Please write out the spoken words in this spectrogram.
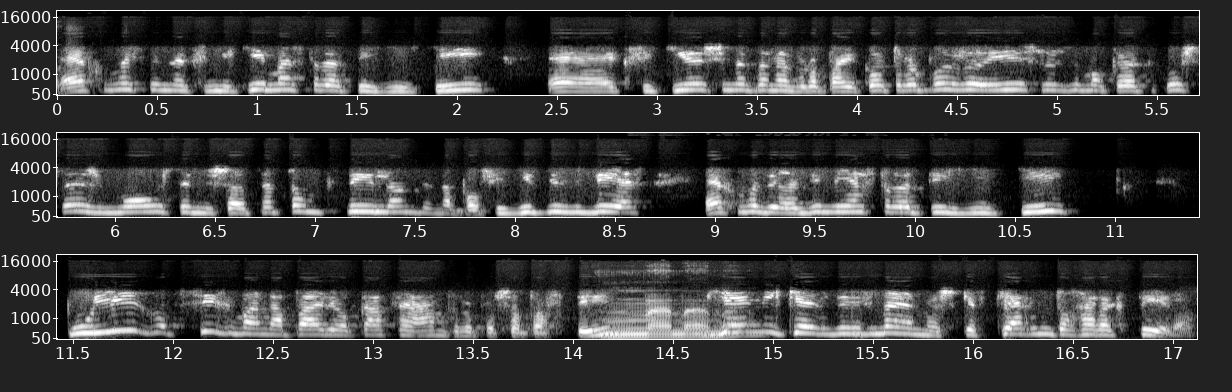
Έχουμε στην εθνική μας στρατηγική ε, εξοικείωση με τον ευρωπαϊκό τρόπο ζωής, τους δημοκρατικούς θεσμούς, την ισότητα των φύλων, την αποφυγή της βίας. Έχουμε δηλαδή μια στρατηγική που λίγο ψήγμα να πάρει ο κάθε άνθρωπος από αυτή, ναι, ναι, ναι. βγαίνει κερδισμένος και φτιάχνει το χαρακτήρα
